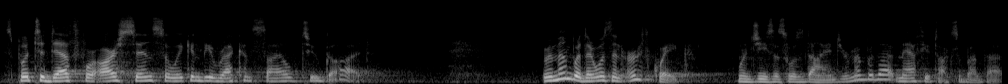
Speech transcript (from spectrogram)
He's put to death for our sins so we can be reconciled to God. Remember, there was an earthquake when Jesus was dying. Do you remember that? Matthew talks about that.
